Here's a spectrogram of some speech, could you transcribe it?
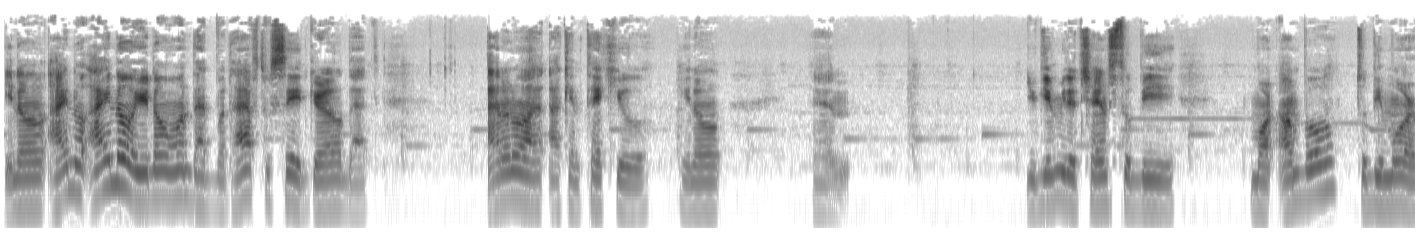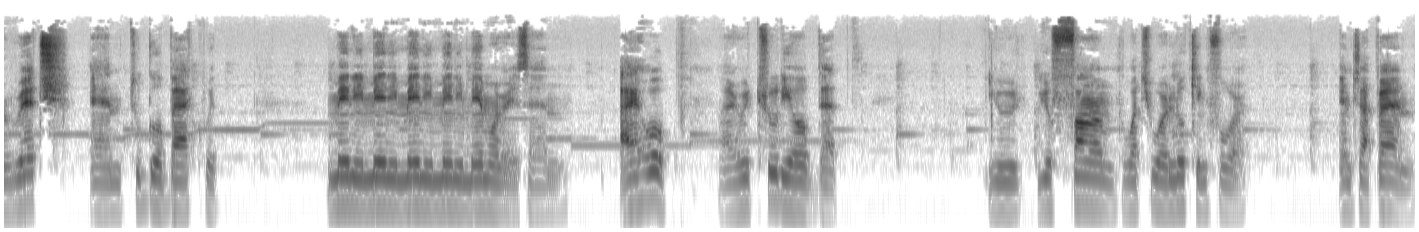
You know, I know, I know you don't want that, but I have to say it, girl. That I don't know. I, I can thank you. You know, and you give me the chance to be more humble, to be more rich, and to go back with many, many, many, many memories. And I hope, I really truly hope that you you found what you were looking for in Japan,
